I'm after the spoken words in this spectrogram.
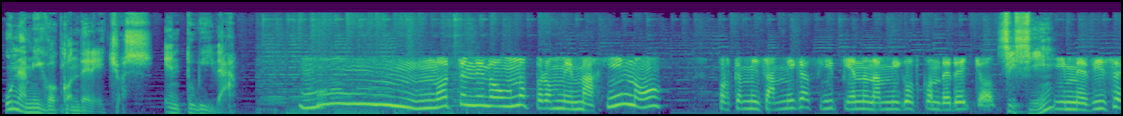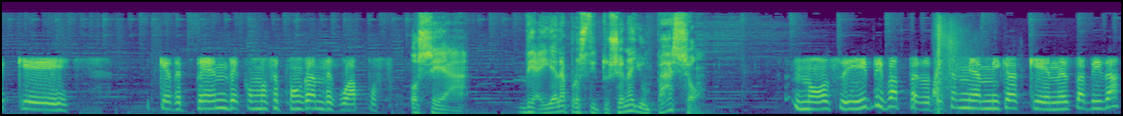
un amigo con derechos en tu vida? Mm, no he tenido uno, pero me imagino, porque mis amigas sí tienen amigos con derechos. Sí, sí. Y me dice que, que depende cómo se pongan de guapos. O sea, de ahí a la prostitución hay un paso. No, sí, diva, pero dice mi amiga que en esta vida,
